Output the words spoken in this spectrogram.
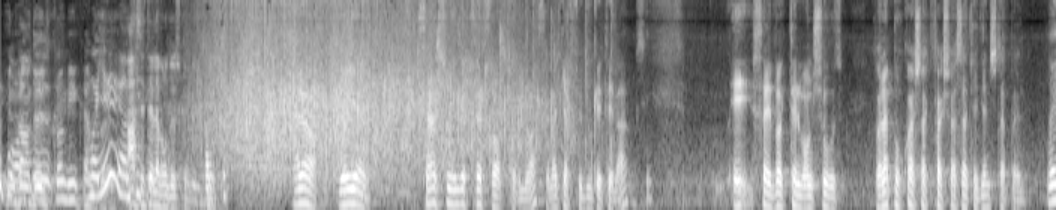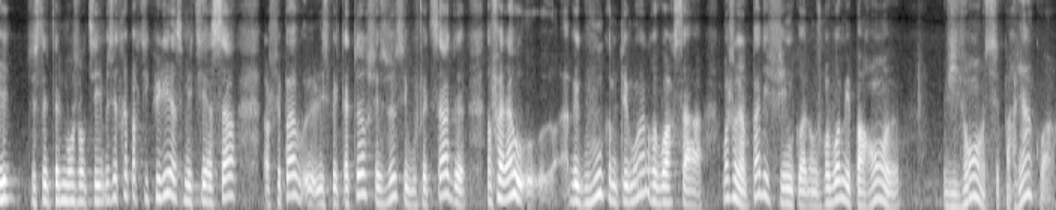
Une Pour un vendeuse peu- comique. Vous voyez un Ah, c'était la vendeuse comique. Alors, Muriel, c'est un souvenir très fort pour moi. C'est la carte Doux qui était là aussi. Et ça évoque tellement de choses. Voilà pourquoi à chaque fois que je suis à Saint-Étienne, je t'appelle. Oui, c'était tellement gentil. Mais c'est très particulier à ce métier, à ça. Alors, je sais pas, euh, les spectateurs, chez eux, si vous faites ça, de... enfin là, avec vous comme témoin, de revoir ça. Moi, je regarde pas des films, quoi. Donc, je revois mes parents euh, vivants, c'est pas rien, quoi.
